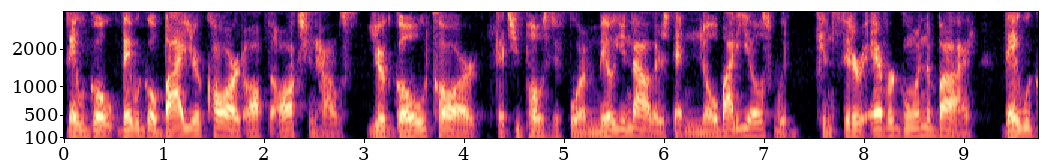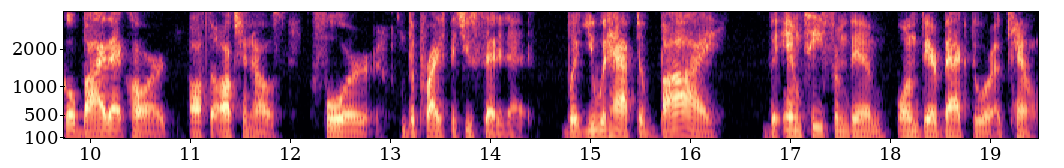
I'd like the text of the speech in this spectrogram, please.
they would go they would go buy your card off the auction house, your gold card that you posted for a million dollars that nobody else would consider ever going to buy. They would go buy that card off the auction house for the price that you set it at. But you would have to buy the MT from them on their backdoor account.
